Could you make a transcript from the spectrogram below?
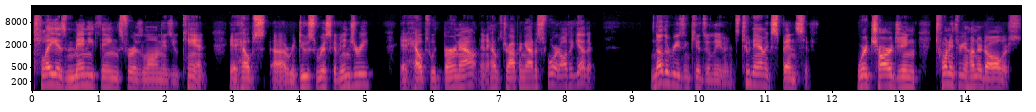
Play as many things for as long as you can. It helps uh, reduce risk of injury. It helps with burnout and it helps dropping out of sport altogether. Another reason kids are leaving, it's too damn expensive. We're charging $2,300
